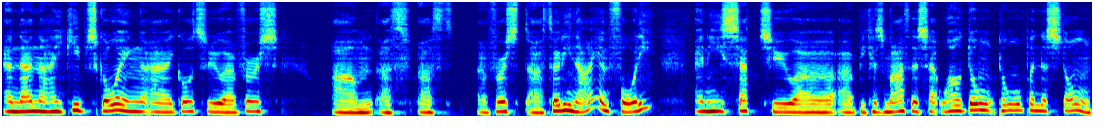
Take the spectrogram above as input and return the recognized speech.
And then uh, he keeps going, uh, go to uh, verse um, verse 39 and 40. And he said to, because Martha said, well, don't, don't open the stone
